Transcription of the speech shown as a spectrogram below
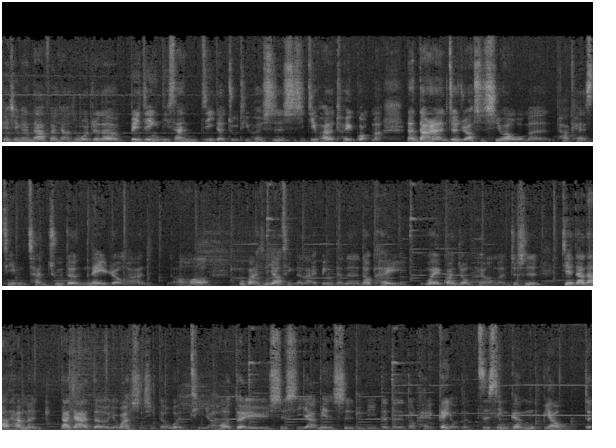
可以先跟大家分享是，我觉得毕竟第三季的主题会是实习计划的推广嘛，那当然最主要是希望我们 Podcast Team 产出的内容啊，然后不管是邀请的来宾等等，都可以为观众朋友们就是解答到他们大家的有关实习的问题，然后对于实习啊、面试、履历等等都可以更有的自信跟目标。对，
